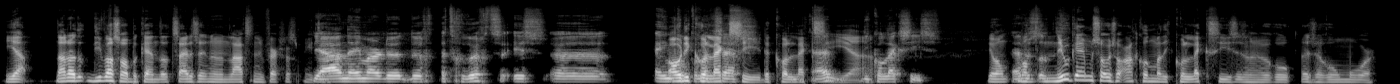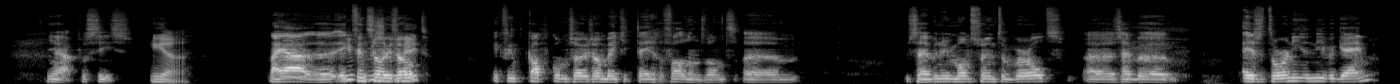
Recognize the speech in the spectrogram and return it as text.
Ja, nou, dat, die was al bekend. Dat zeiden ze in hun laatste Investors meeting. Ja, nee, maar de, de, het gerucht is. Uh, oh, die collectie. De collectie, ja. Die collecties. Ja, want, want dus een nieuw game is sowieso aangekondigd, maar die collecties is een, is een rumoer. Ja, precies. Ja. Nou ja, uh, ik vind sowieso... Ik vind Capcom sowieso een beetje tegenvallend, want um, ze hebben nu Monster Hunter World. Uh, ze hebben Ace Attorney, een nieuwe game.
